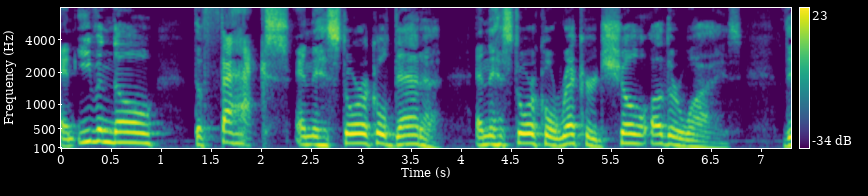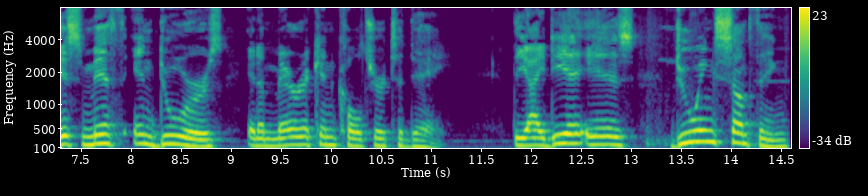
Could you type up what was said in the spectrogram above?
And even though the facts and the historical data and the historical records show otherwise, this myth endures in American culture today. The idea is doing something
